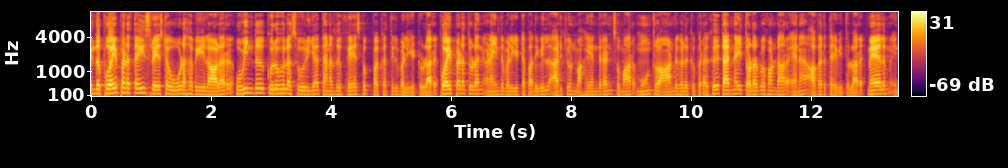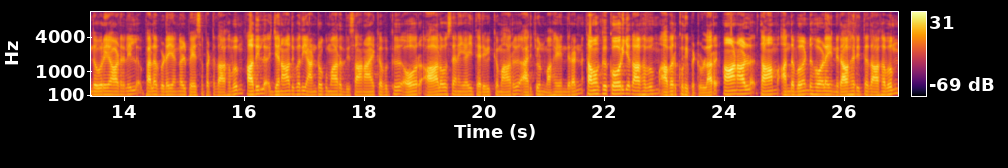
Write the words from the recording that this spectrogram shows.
இந்த புகைப்படத்தை சிரேஷ்ட ஊடகவியலாளர் உவிந்து குருகுல சூரிய தனது ஃபேஸ்புக் பக்கத்தில் வெளியிட்டுள்ளார். புகைப்படத்துடன் இணைந்து வெளியிட்ட பதிவில் அர்ஜுன் மகேந்திரன் சுமார் மூன்று ஆண்டுகளுக்கு பிறகு தன்னை தொடர்பு கொண்டார் என அவர் தெரிவித்துள்ளார். மேலும் இந்த உரையாடலில் பல விடயங்கள் பேசப்பட்டதாகவும் அதில் ஜனாதிபதி அன்றுகுமார் திசாநாயக்கவுக்கு ஓர் ஆலோசனையை தெரிவிக்குமாறு அர்ஜுன் மகேந்திரன் தமக்கு கோரியதாகவும் அவர் குறிப்பிட்டுள்ளார். ஆனால் தாம் அந்த வேண்டுகோளை நிராகரித்ததாகவும்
